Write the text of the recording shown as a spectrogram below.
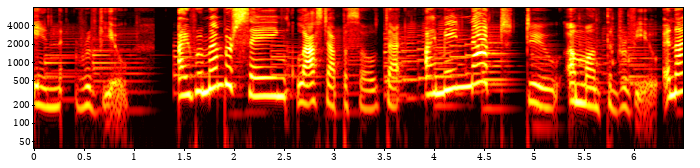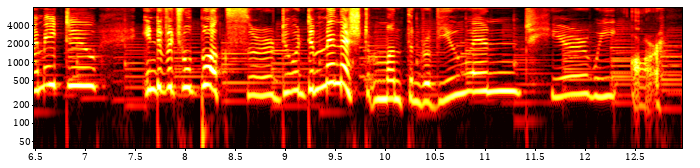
in Review. I remember saying last episode that I may not do a month in review, and I may do individual books or do a diminished month in review, and here we are.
